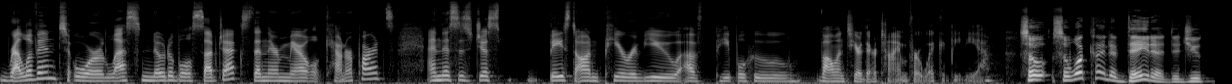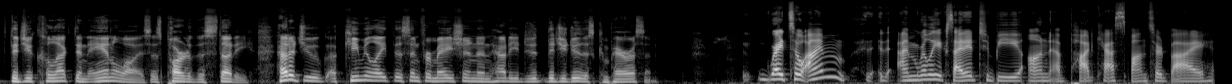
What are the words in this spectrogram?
relevant or less notable subjects than their male counterparts. And this is just based on peer review of people who volunteer their time for Wikipedia. So, so what kind of data did you did you collect and analyze as part of the study? How did you accumulate this information, and how do you do, did you do this comparison? Right. So I'm I'm really excited to be on a podcast sponsored by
